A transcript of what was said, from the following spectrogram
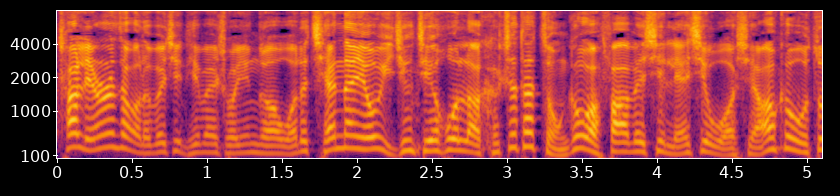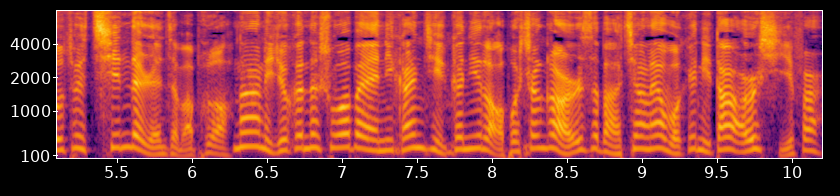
叉零在我的微信提问说：“英哥，我的前男友已经结婚了，可是他总给我发微信联系我，想要跟我做最亲的人，怎么破？那你就跟他说呗，你赶紧跟你老婆生个儿子吧，将来我给你当儿媳妇儿。”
